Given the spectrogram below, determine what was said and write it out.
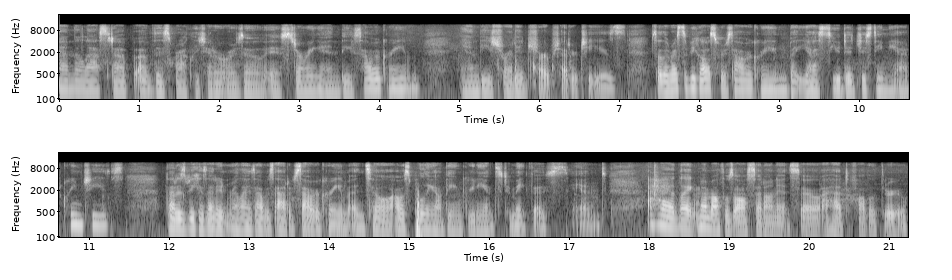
And the last step of this broccoli cheddar orzo is stirring in the sour cream and the shredded sharp cheddar cheese. So the recipe calls for sour cream, but yes, you did just see me add cream cheese. That is because I didn't realize I was out of sour cream until I was pulling out the ingredients to make this. And I had like, my mouth was all set on it, so I had to follow through.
